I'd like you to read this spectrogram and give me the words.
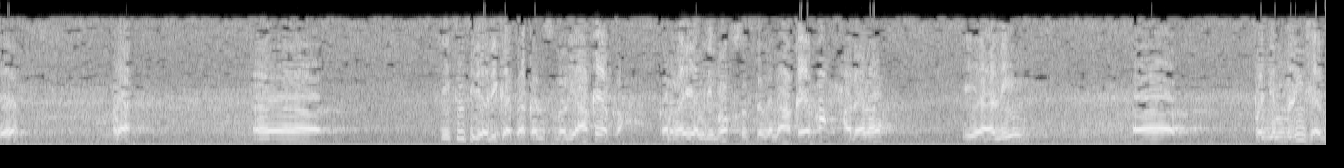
ya? Nah uh, itu tidak dikatakan sebagai akikah karena yang dimaksud dengan akikah adalah yakni uh, penyembelihan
